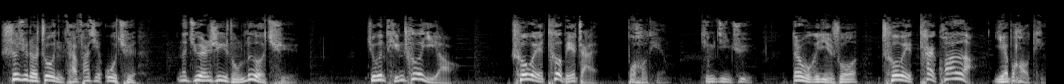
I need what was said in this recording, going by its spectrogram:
失去了之后，你才发现，我去，那居然是一种乐趣，就跟停车一样，车位特别窄不好停，停不进去。但是我跟你说，车位太宽了也不好停。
